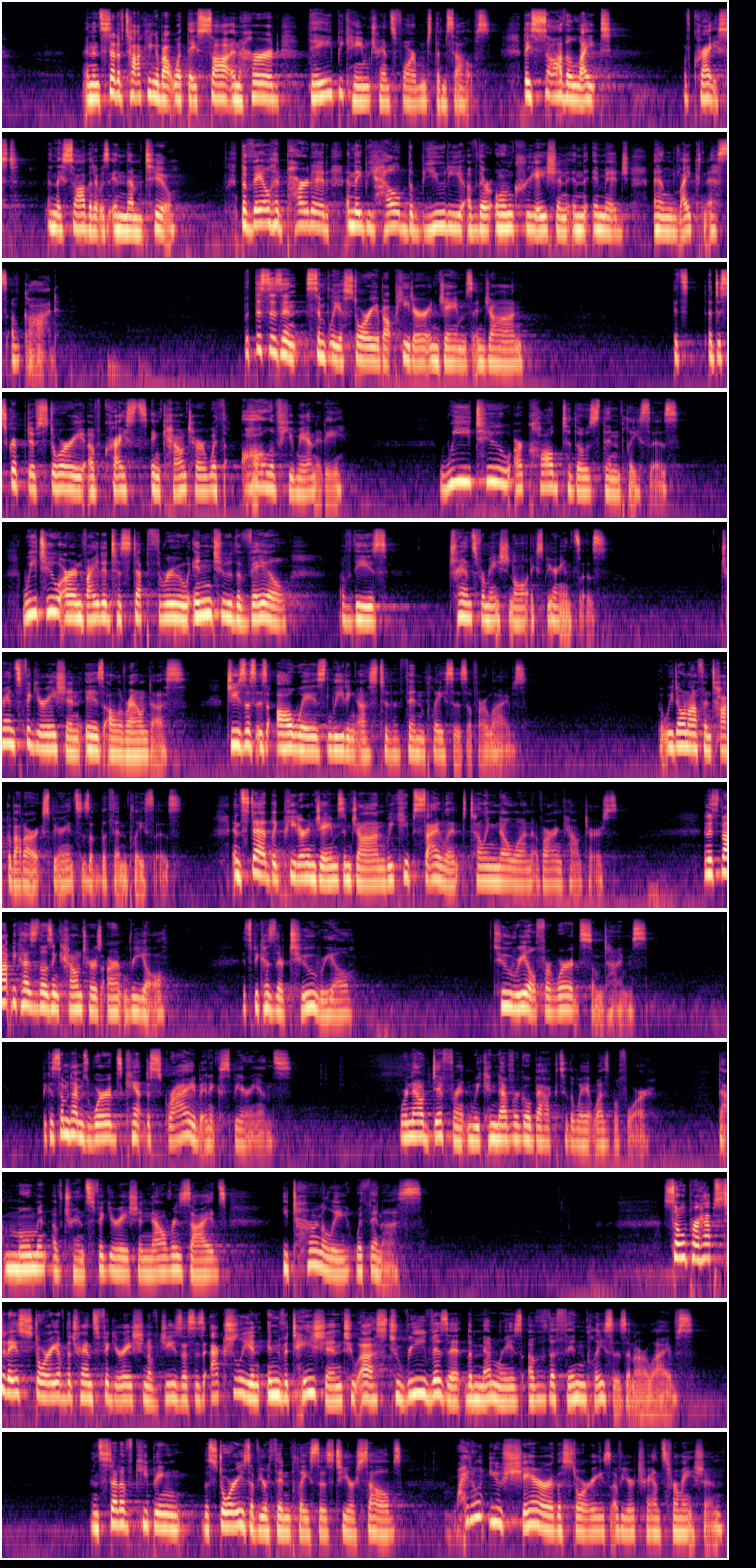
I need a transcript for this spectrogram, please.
And instead of talking about what they saw and heard, they became transformed themselves. They saw the light of Christ, and they saw that it was in them too. The veil had parted, and they beheld the beauty of their own creation in the image and likeness of God. But this isn't simply a story about Peter and James and John. It's a descriptive story of Christ's encounter with all of humanity. We too are called to those thin places. We too are invited to step through into the veil of these transformational experiences. Transfiguration is all around us. Jesus is always leading us to the thin places of our lives. But we don't often talk about our experiences of the thin places. Instead, like Peter and James and John, we keep silent, telling no one of our encounters. And it's not because those encounters aren't real, it's because they're too real. Too real for words sometimes. Because sometimes words can't describe an experience. We're now different and we can never go back to the way it was before. That moment of transfiguration now resides eternally within us. So perhaps today's story of the transfiguration of Jesus is actually an invitation to us to revisit the memories of the thin places in our lives. Instead of keeping the stories of your thin places to yourselves, why don't you share the stories of your transformation?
